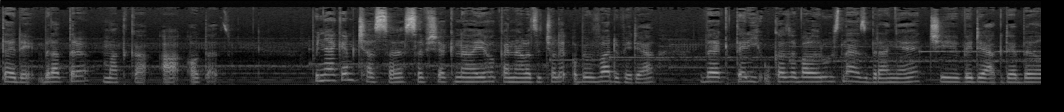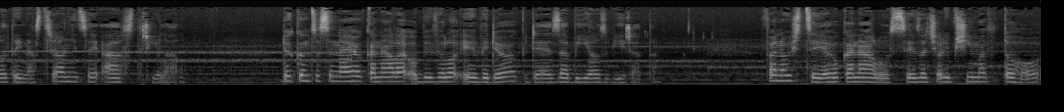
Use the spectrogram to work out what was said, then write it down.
tedy bratr, matka a otec. Po nějakém čase se však na jeho kanále začaly objevovat videa, ve kterých ukazoval různé zbraně či videa, kde byl tedy na střelnici a střílel. Dokonce se na jeho kanále objevilo i video, kde zabíjel zvířata. Fanoušci jeho kanálu si začali všímat toho,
